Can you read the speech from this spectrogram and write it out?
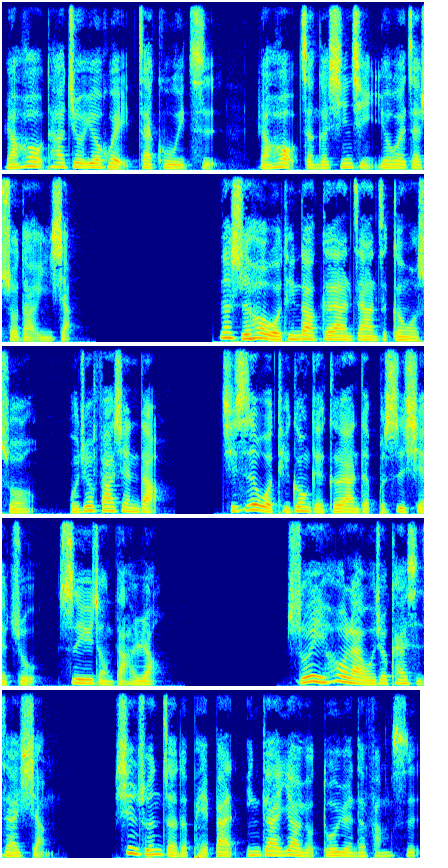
然后他就又会再哭一次，然后整个心情又会再受到影响。那时候我听到个案这样子跟我说，我就发现到，其实我提供给个案的不是协助，是一种打扰。所以后来我就开始在想，幸存者的陪伴应该要有多元的方式。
